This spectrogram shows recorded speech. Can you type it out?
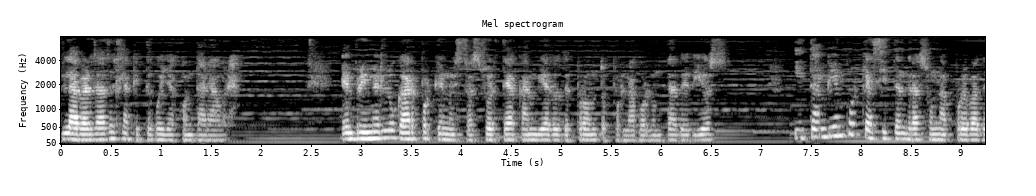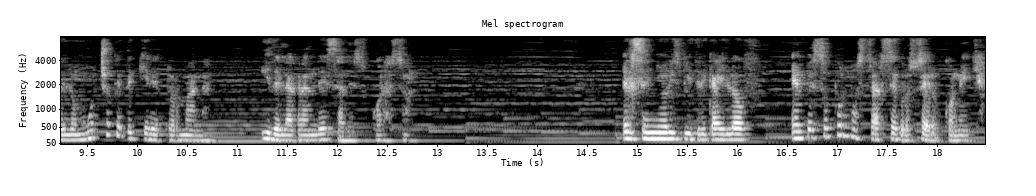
La verdad es la que te voy a contar ahora. En primer lugar, porque nuestra suerte ha cambiado de pronto por la voluntad de Dios, y también porque así tendrás una prueba de lo mucho que te quiere tu hermana y de la grandeza de su corazón. El señor Isvidrigailov empezó por mostrarse grosero con ella,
